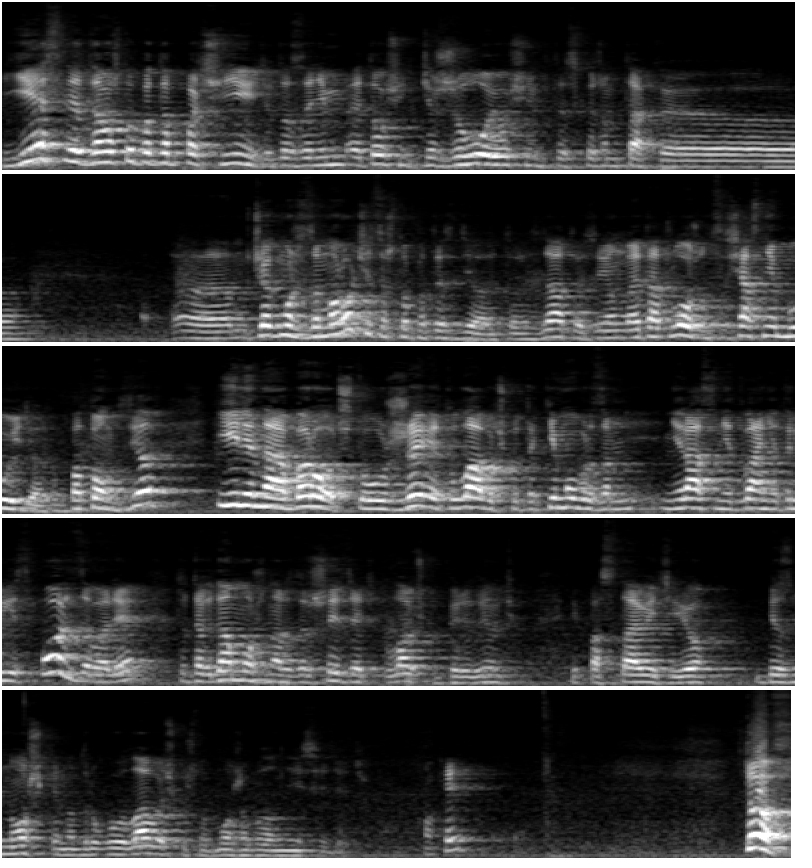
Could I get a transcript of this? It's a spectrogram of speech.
Если для того, чтобы это починить, это, заним, это очень тяжело и очень, так скажем так, э, э, человек может заморочиться, чтобы это сделать, то есть, да, то есть он это отложится, сейчас не будет делать, потом сделать, или наоборот, что уже эту лавочку таким образом не раз, не два, не три использовали, то тогда можно разрешить взять эту лавочку, передвинуть и поставить ее без ножки на другую лавочку, чтобы можно было на ней сидеть. Окей? То,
